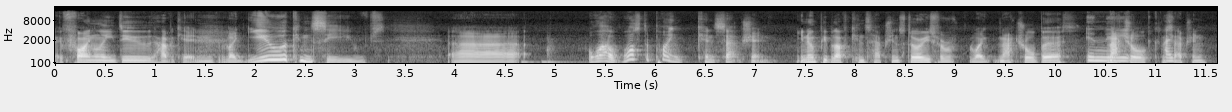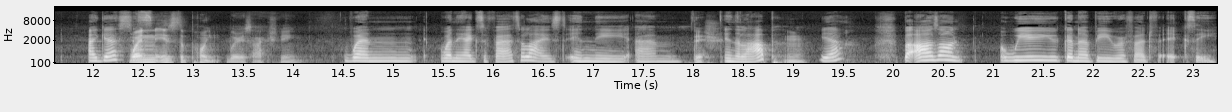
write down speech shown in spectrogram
a, finally do have a kid and you like you were conceived. Uh, well, what's the point? Conception. You know, people have conception stories for like natural birth, In the, natural I- conception. I guess When when is the point where it's actually when when the eggs are fertilized in the um dish? in the lab. Mm. Yeah, but ours aren't. We're gonna be referred for ICSI,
